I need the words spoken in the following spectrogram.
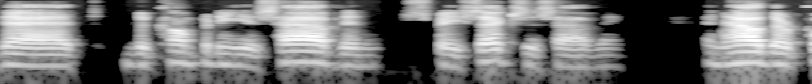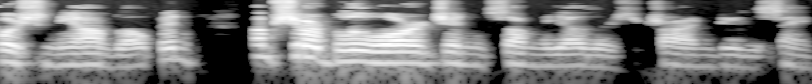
that the company is having, SpaceX is having, and how they're pushing the envelope. And I'm sure Blue Origin and some of the others are trying to do the same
